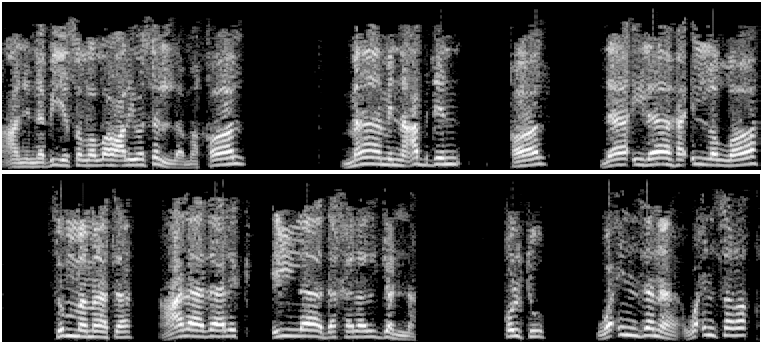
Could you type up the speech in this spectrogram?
عن النبي صلى الله عليه وسلم قال ما من عبد قال لا إله إلا الله ثم مات على ذلك إلا دخل الجنة. قلت وإن زنى وإن سرق؟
